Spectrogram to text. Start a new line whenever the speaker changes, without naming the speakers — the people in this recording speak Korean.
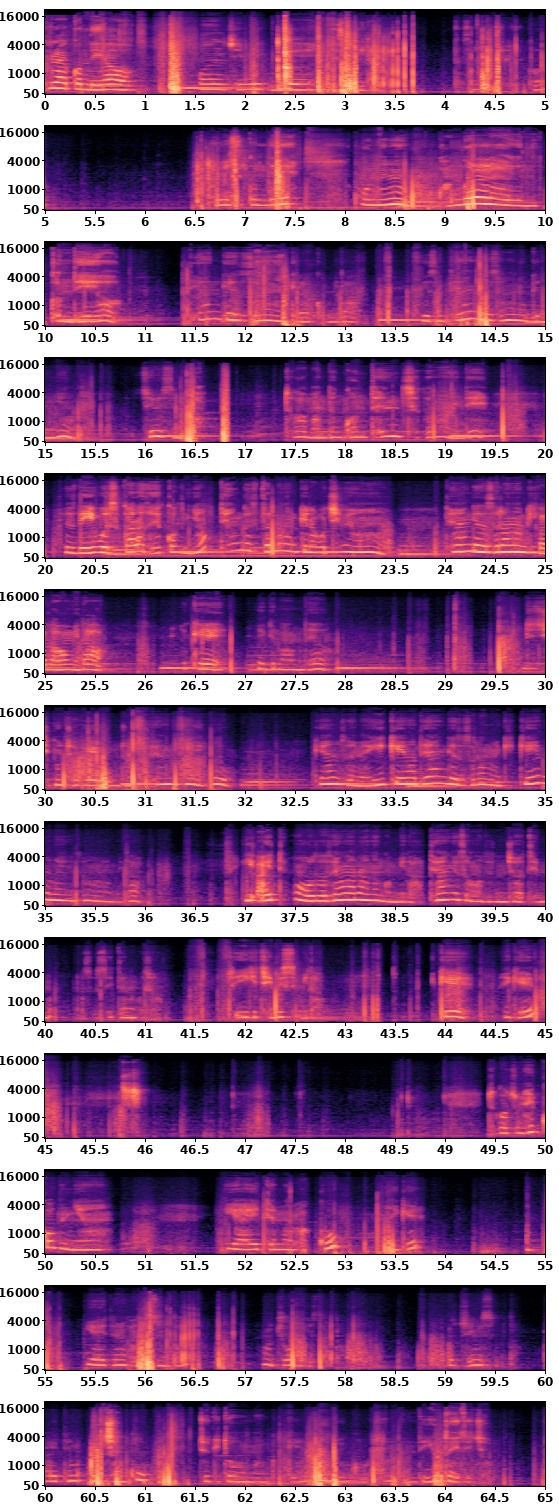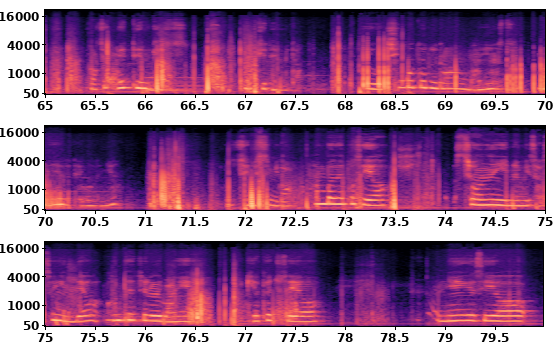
그래 할 건데요. 오늘 재밌게 하겠습니다. 줄이고 재밌을 건데 오늘은 광고를 할 건데요. 태양계에서 살아남기 할 겁니다. 여기서 태양계에서 살아남기는요 재밌습니다. 제가 만든 컨텐츠가 아닌데 그래서 네이버에서 깔아서 했거든요. 태양계에서 살아남기라고 치면 태양계에서 살아남기가 나옵니다. 이렇게 이렇게 나오는데요. 근데 지금 저게 엄청 팽성이고 게임 설명 이 게임은 태양계에서 살아남기 게임으로 생활합니다. 이 아이템을 얻어 생활하는 겁니다. 태양에서 어디든지 아이템을 쓸수 있다는 거죠. 저 이게 재밌습니다. 이게 이게 제가 좀 했거든요. 이 아이템을 갖고 이게 이 아이템을 가졌습니다. 한번 죽어보겠습니다. 아주 재밌습니다. 아이템을 잃지 않고 저기도 막 그렇게 행동을 있고 근데 이거 다 해야 되죠. 아직 아이템 계속 이렇게 됩니다. 그리고 친구들이랑 많이 할 수, 많이 해도 되거든요. 재밌습니다. 한번 해보세요. 저는 이름이 사승인데요. 컨텐츠를 많이 기억해주세요. 안녕히 계세요.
